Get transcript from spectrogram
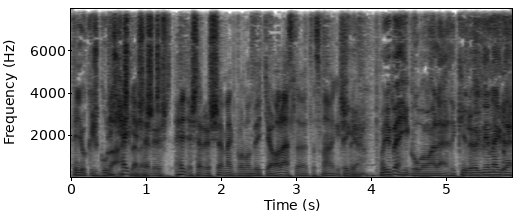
Egy jó kis Egy gulás hegyes, erős, hegyes erőssel megbolondítja a halászlevet, azt már meg is Igen. fogja. Mondjuk Mexikóban már lehet, hogy kiröhögnének, de,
